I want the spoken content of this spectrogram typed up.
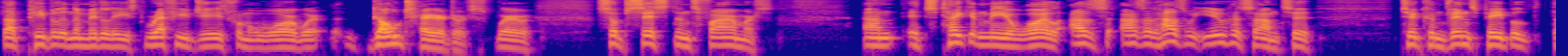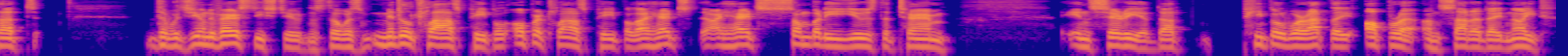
that people in the Middle East, refugees from a war, were goat herders, were subsistence farmers. And it's taken me a while, as as it has with you, Hassam, to to convince people that there was university students, there was middle class people, upper class people. I heard I heard somebody use the term in Syria that people were at the opera on Saturday night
